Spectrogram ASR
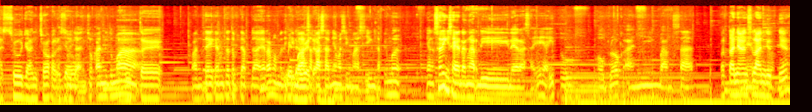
asu jancok kalau Asu jancok kan itu mah Ante. pantai kan tetap tiap daerah memiliki Beda-beda. bahasa kasarnya masing-masing. Tapi me- yang sering saya dengar di daerah saya yaitu goblok anjing bangsat. Pertanyaan selanjutnya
